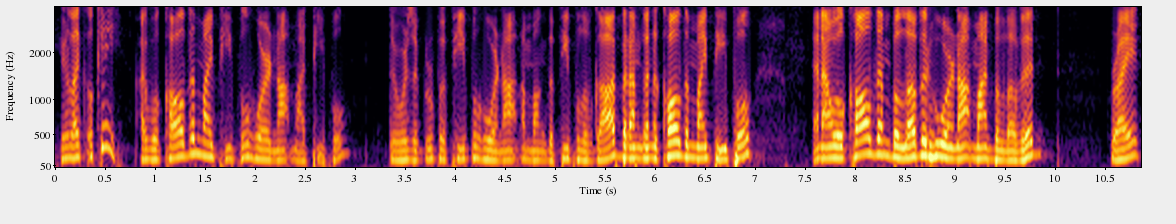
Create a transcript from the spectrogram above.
you're like, okay, I will call them my people who are not my people. There was a group of people who are not among the people of God, but I'm going to call them my people. And I will call them beloved who are not my beloved, right?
